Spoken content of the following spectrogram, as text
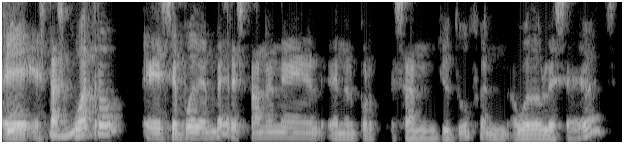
eh, estas cuatro eh, se pueden ver, están en el, en el YouTube, en AWS Events,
